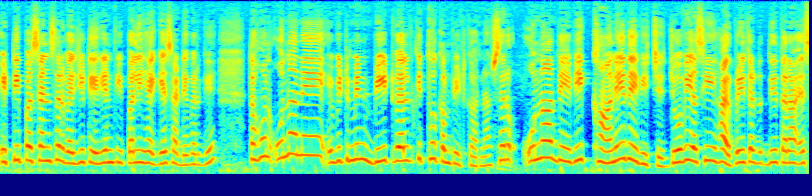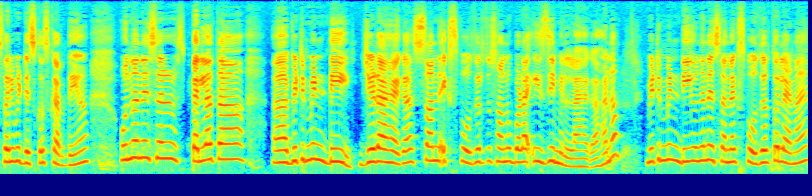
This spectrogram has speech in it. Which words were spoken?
80% ਸਰ ਵੈਜੀਟੇਰੀਅਨ ਪੀਪਲ ਹੀ ਹੈਗੇ ਸਾਡੇ ਵਰਗੇ। ਤਾਂ ਹੁਣ ਉਹਨਾਂ ਨੇ ਵਿਟਾਮਿਨ B12 ਕਿੱਥੋਂ ਕੰਪਲੀਟ ਕਰਨਾ? ਸਰ ਉਹਨਾਂ ਦੇ ਵੀ, ਖਾਣੇ ਦੇ ਵਿੱਚ, ਜੋ ਵੀ ਅਸੀਂ ਹਰਪ੍ਰੀਤ ਦੀ ਤਰ੍ਹਾਂ ਇਸ ਵਾਰੀ ਵੀ ਡਿਸਕਸ ਕਰਦੇ ਹਾਂ, ਉਹਨਾਂ ਨੇ ਸਰ ਪਹਿਲਾਂ ਤਾਂ ਵਿਟਾਮਿਨ ਡੀ ਜਿਹੜਾ ਹੈਗਾ ਸਨ ਐਕਸਪੋਜ਼ਰ ਤੋਂ ਸਾਨੂੰ ਬੜਾ ਈਜ਼ੀ ਮਿਲਣਾ ਹੈਗਾ ਹਨਾ? ਵਿਟਾਮਿਨ ਡੀ ਉਹਨਾਂ ਨੇ ਸਨ ਐਕਸਪੋਜ਼ਰ ਤੋਂ ਲੈਣਾ ਹੈ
